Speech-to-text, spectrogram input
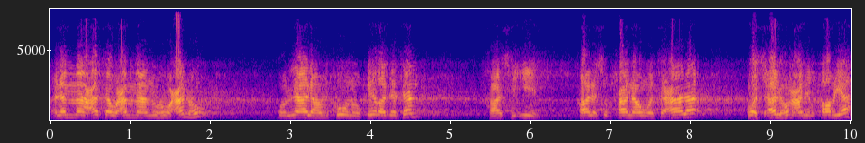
فلما عتوا عما نهوا عنه قلنا لهم كونوا قردة خاسئين. قال سبحانه وتعالى واسألهم عن القرية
